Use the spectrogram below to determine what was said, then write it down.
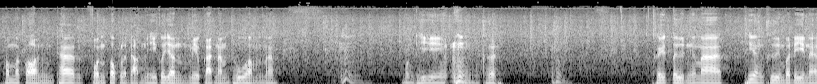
เพราะเมื่อก่อนถ้าฝนตกระดับนี้ก็จะมีโอกาสน้ำท่วมนะ บางทีเคยเคยตื่นขึ้นมาเที่ยงคืนพอดีนะ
